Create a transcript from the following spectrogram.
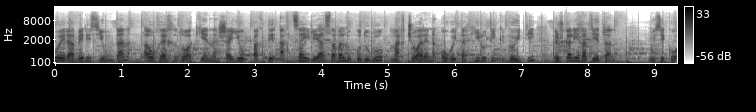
egoera bereziuntan aurrer doakien saio parte hartzailea zabalduko dugu martxoaren ogoita hirutik goiti Euskal Irratietan. Goizeko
